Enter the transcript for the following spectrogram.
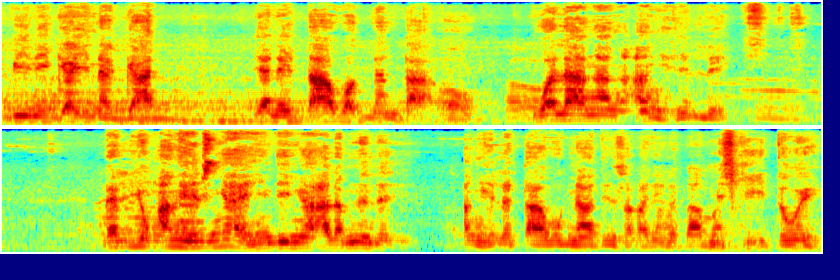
ibinigay na God. Yan ay tawag ng tao. Oo. Wala nga ang anghel eh. Hmm. Dahil yung anghel nga, eh, hindi nga alam na na anghel ang tawag natin sa kanila. Tama. Miski ito eh.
